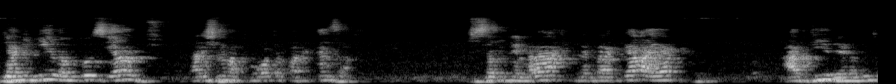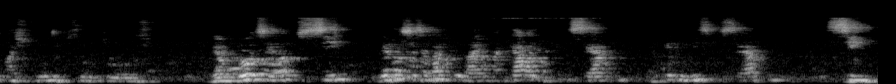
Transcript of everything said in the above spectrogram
E a menina, aos 12 anos, ela estava pronta para casar. Precisamos lembrar que naquela época a vida era muito mais curta do que hoje. Eram 12 anos, sim, dentro da sociedade judaica, naquela, naquele século, naquele início do século, sim,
